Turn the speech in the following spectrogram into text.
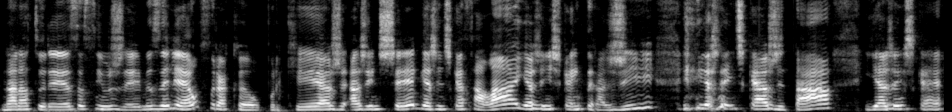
Na natureza, assim, os gêmeos, ele é um furacão, porque a, a gente chega e a gente quer falar, e a gente quer interagir, e a gente quer agitar, e a gente quer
